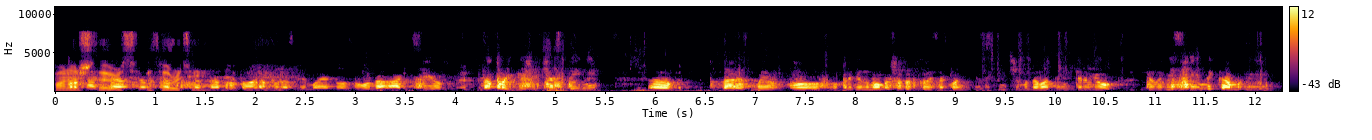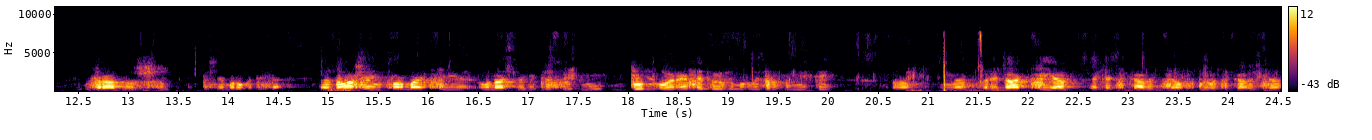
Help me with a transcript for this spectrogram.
Financial Прохання Service залишатися Authority. На тротуарах у нас немає дозволу на акцію на проїжджій частині. Е, Зараз ми в определеному маршруту, коли закон- закінчимо давати інтерв'ю телевізійникам і зразу ж почнемо рухатися. Е, До вашої інформації у нас сьогодні присутній тут ОРФ, як ви вже могли зрозуміти. Е, Редакція, яка цікавиться, особливо цікавиться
